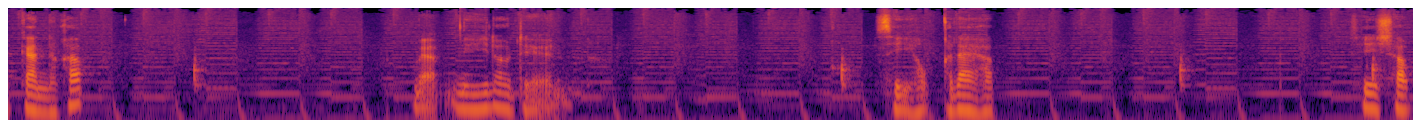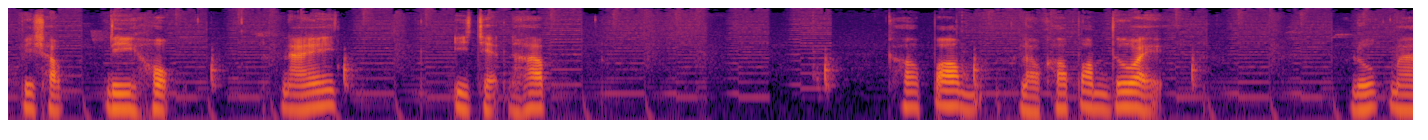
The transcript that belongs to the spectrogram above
กกันนะครับ แบบนี้เราเดิน C6 ก็ได้ครับ bishop bishop D6 knight E7 นะครับ เข้าป้อมเราเข้าป้อมด้วย rook มา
